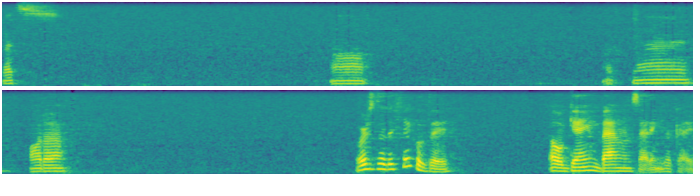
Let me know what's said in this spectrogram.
Let's. Uh, okay. Order. Where's the difficulty? Oh, game balance settings, okay.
